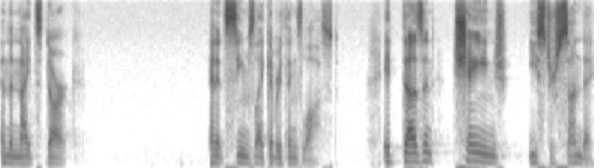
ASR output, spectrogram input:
And the night's dark and it seems like everything's lost. It doesn't change Easter Sunday.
